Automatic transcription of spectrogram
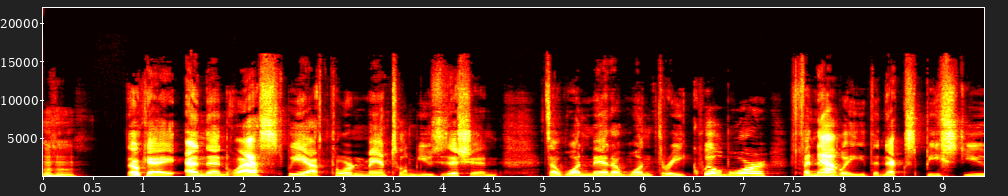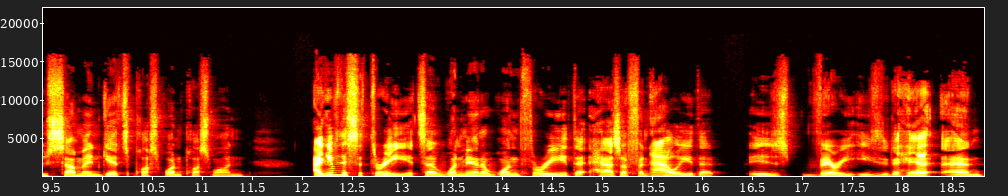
Mm-hmm. Okay, and then last we have Thornmantle Musician. It's a one mana, one three Quilboar finale. The next beast you summon gets plus one plus one. I give this a three. It's a one mana, one three that has a finale that is very easy to hit and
